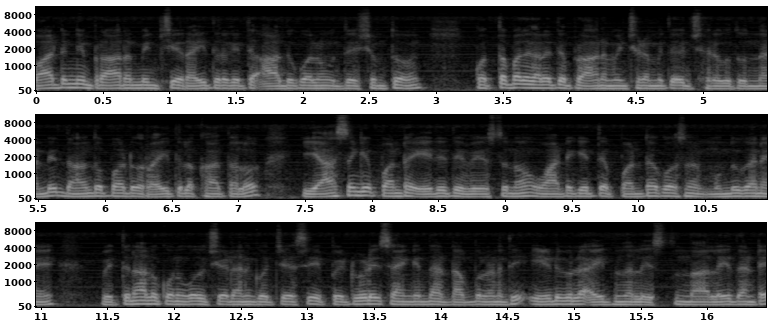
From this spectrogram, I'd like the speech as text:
వాటిని ప్రారంభించి రైతులకైతే ఆదుకోవాలనే ఉద్దేశంతో కొత్త పథకాలు అయితే ప్రారంభించడం అయితే జరుగుతుందండి. దాంతోపాటు రైతుల ఖాతాలో యాసంగి పంట ఏదైతే వేస్తున్నో వాటికైతే పంట కోసం ముందుగానే విత్తనాలు కొనుగోలు చేయడానికి వచ్చేసి పెట్టుబడి సాయం కింద డబ్బులు అనేది ఏడు వేల ఐదు వందలు ఇస్తుందా? లేదంటే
